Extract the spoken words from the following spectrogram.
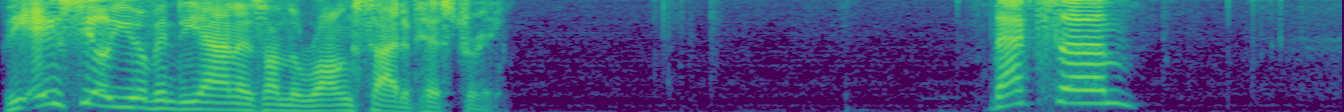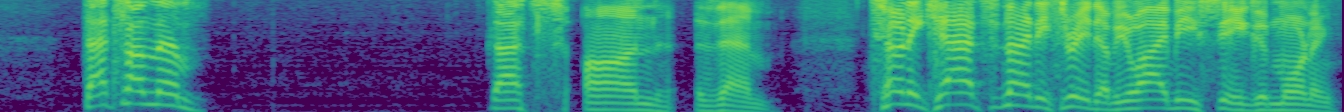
the ACLU of Indiana is on the wrong side of history. That's um that's on them. That's on them. Tony Katz, 93 WIBC. Good morning.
